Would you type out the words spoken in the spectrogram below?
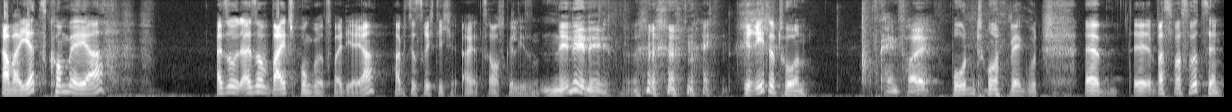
Aber jetzt kommen wir ja. Also, also Weitsprung wird es bei dir, ja? Habe ich das richtig jetzt rausgelesen? Nee, nee, nee. Nein. Geräteturn. Auf keinen Fall. Bodenturn wäre gut. Äh, äh, was, was wird's denn?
